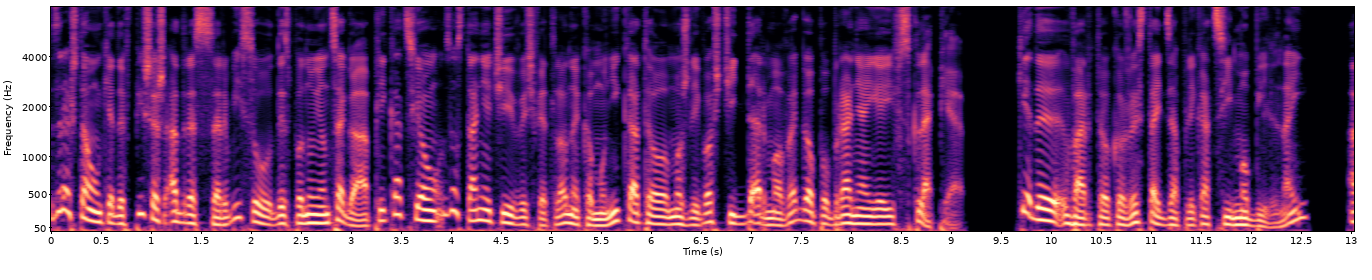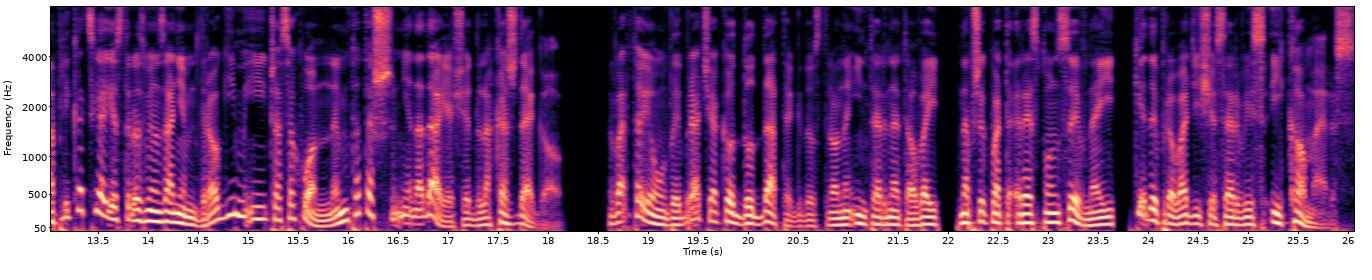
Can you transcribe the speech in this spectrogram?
Zresztą, kiedy wpiszesz adres serwisu dysponującego aplikacją, zostanie Ci wyświetlony komunikat o możliwości darmowego pobrania jej w sklepie. Kiedy warto korzystać z aplikacji mobilnej? Aplikacja jest rozwiązaniem drogim i czasochłonnym, to też nie nadaje się dla każdego. Warto ją wybrać jako dodatek do strony internetowej, np. responsywnej, kiedy prowadzi się serwis e-commerce.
